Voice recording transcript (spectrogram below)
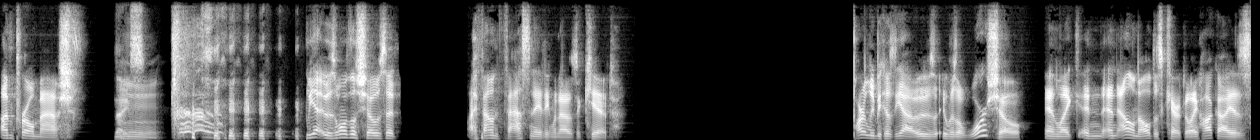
I'm pro mash. Nice. Mm. yeah, it was one of those shows that I found fascinating when I was a kid. Partly because yeah, it was it was a war show and like and and Alan Alda's character, like Hawkeye is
